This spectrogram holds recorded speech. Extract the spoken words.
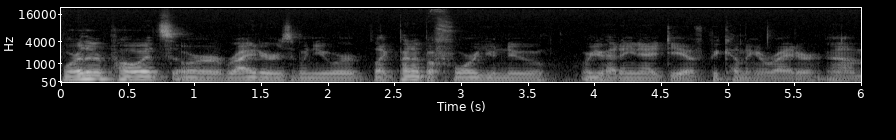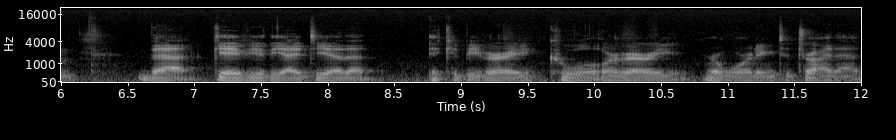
were there poets or writers when you were like kind of before you knew or you had any idea of becoming a writer um, that gave you the idea that it could be very cool or very rewarding to try that?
